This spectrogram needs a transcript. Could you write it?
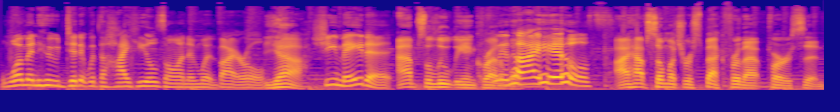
woman who did it with the high heels on and went viral. Yeah, She made it absolutely incredible. with high heels. I have so much respect for that person.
